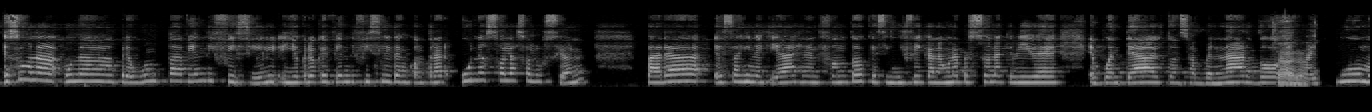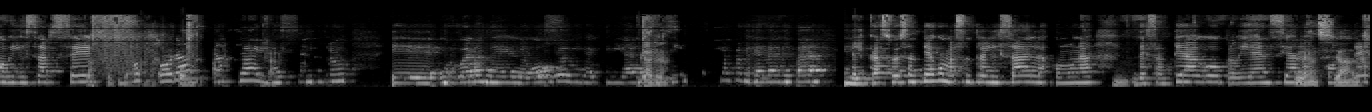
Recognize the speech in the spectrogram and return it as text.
es una, una, pregunta bien difícil y yo creo que es bien difícil de encontrar una sola solución para esas inequidades en el fondo que significan a una persona que vive en Puente Alto, en San Bernardo, en Maipú, movilizarse dos horas hacia el centro eh, urbanos de negocios y de actividades claro. ejemplo, que tienden a estar, en el caso de Santiago, más centralizadas en las comunas mm. de Santiago, Providencia, Las Condes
